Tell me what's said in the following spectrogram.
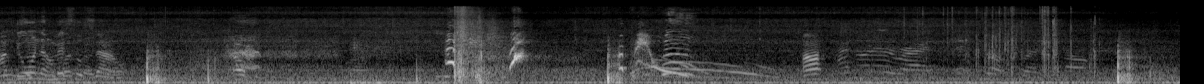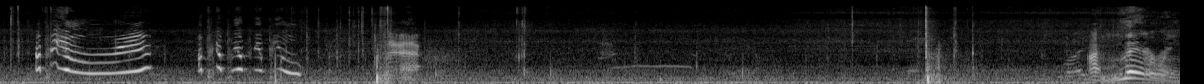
I'm doing a missile sound. Oh. Huh? I'm littering.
